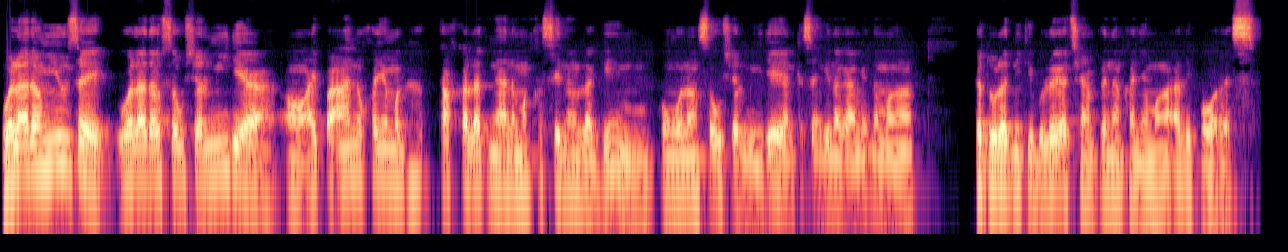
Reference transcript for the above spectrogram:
Wala daw music, wala daw social media. O, ay paano kayo magkakalat nga naman kasi ng lagim kung walang social media? Yan kasi ang ginagamit ng mga katulad ni Kibuloy at syempre ng kanyang mga alipores.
